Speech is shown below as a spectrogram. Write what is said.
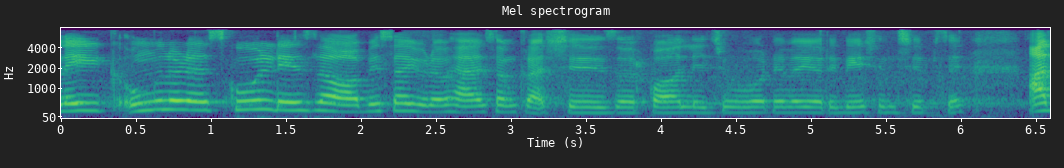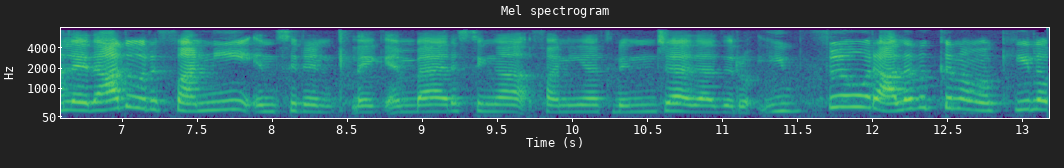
லைக் உங்களோட ஸ்கூல் டேஸில் ஆப்வியஸாக you how have some crushes ஒரு காலேஜ் வாட் எவர் யுவர் ரிலேஷன்ஷிப்ஸு அதில் ஏதாவது ஒரு ஃபன்னி இன்சிடென்ட் லைக் எம்பாரசிங்காக ஃபன்னியாக கிரிஞ்சாக ஏதாவது இருக்கும் இவ்வளோ ஒரு அளவுக்கு நம்ம கீழே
